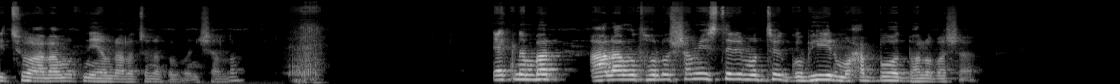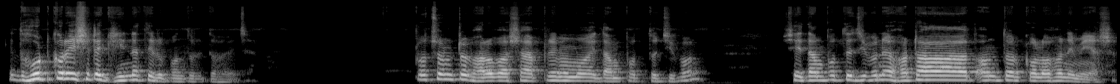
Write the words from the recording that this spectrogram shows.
কিছু আলামত নিয়ে আমরা আলোচনা করব ইনশাল্লাহ এক নাম্বার, আলামত হলো স্বামী স্ত্রীর মধ্যে গভীর মহাব্বত, ভালোবাসা। কিন্তু হুট করে সেটা ঘৃণাতে রূপান্তরিত হয়ে যায়। প্রচণ্ড ভালোবাসা, প্রেমময় দাম্পত্য জীবন। সেই দাম্পত্য জীবনে হঠাৎ অন্তর কলহ নেমে আসা।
